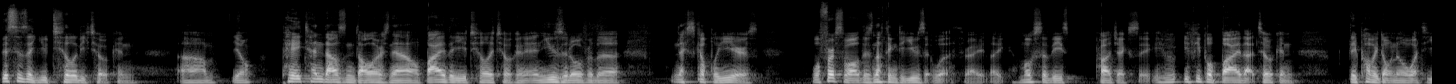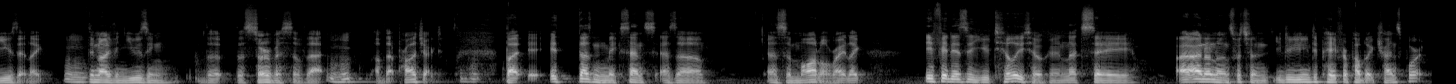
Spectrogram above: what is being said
this is a utility token. Um, you know, pay ten thousand dollars now, buy the utility token, and use it over the next couple of years. Well, first of all, there's nothing to use it with, right? Like most of these projects, if, if people buy that token, they probably don't know what to use it. Like mm-hmm. they're not even using the, the service of that mm-hmm. of that project. Mm-hmm. But it, it doesn't make sense as a as a model, right? Like if it is a utility token, let's say I, I don't know in Switzerland, you do you need to pay for public transport?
